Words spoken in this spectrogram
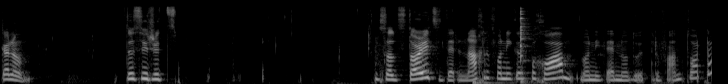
genau. Das ist jetzt so die Story zu dieser Nachricht, die ich bekommen habe, wo ich dann noch darauf antworte.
